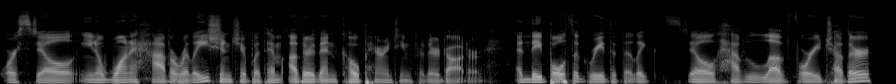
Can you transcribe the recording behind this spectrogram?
or still, you know, want to have a relationship with him other than co parenting for their daughter? and they both agreed that they like still have love for each other,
